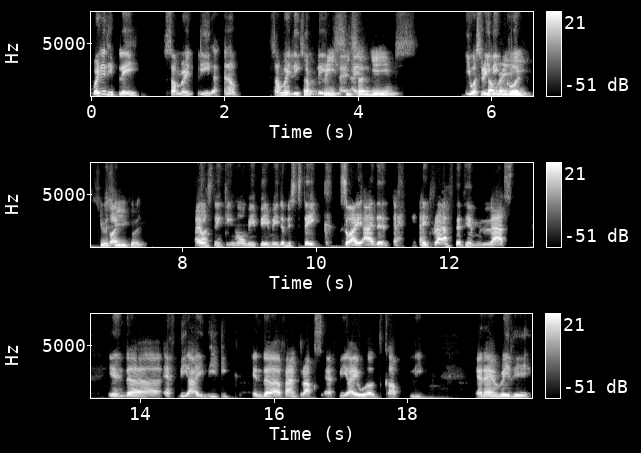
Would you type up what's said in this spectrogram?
where did he play? Summer league. I don't know. Summer league. Some played. I- I- preseason games, he was really summer good. league, he was So I- really good. I was thinking, oh, maybe I made a mistake. So I added, I drafted him last in the FBI league, in the Fantrax FBI World Cup league, and I'm really,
